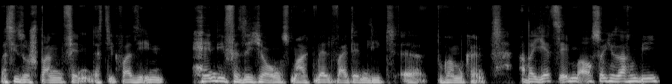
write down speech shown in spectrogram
was sie so spannend finden, dass die quasi im Handyversicherungsmarkt weltweit den Lead äh, bekommen können. Aber jetzt eben auch solche Sachen wie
